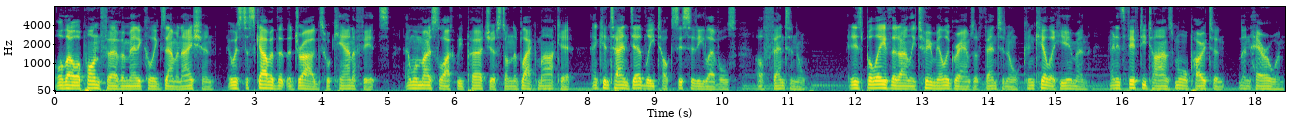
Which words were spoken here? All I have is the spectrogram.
Although, upon further medical examination, it was discovered that the drugs were counterfeits and were most likely purchased on the black market and contained deadly toxicity levels of fentanyl. It is believed that only 2 milligrams of fentanyl can kill a human and is 50 times more potent than heroin.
